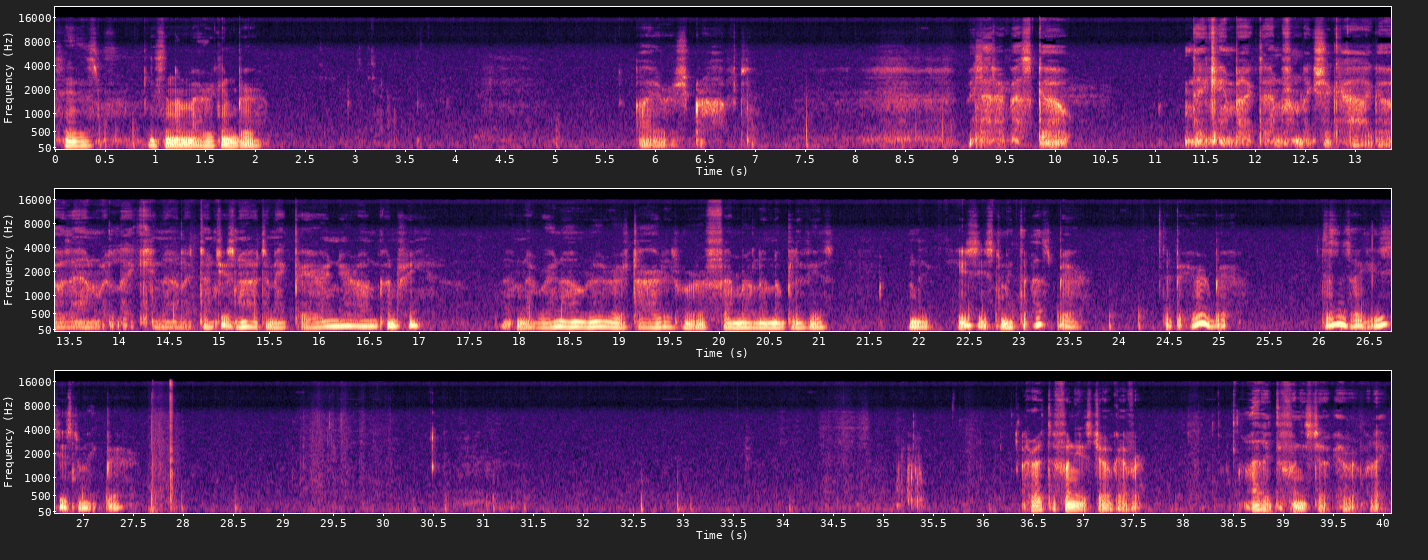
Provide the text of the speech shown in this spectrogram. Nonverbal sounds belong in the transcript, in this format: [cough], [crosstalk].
See this? This is an American beer. Irish craft. We let our best go. They came back then from like Chicago then with like, you know, like don't you know how to make beer in your own country? And like, we're now we're retarded, we're ephemeral and oblivious. And they used to make the best beer. The beer beer. This is how you used to make beer. I wrote the funniest joke ever. I like the funniest joke ever, but I.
